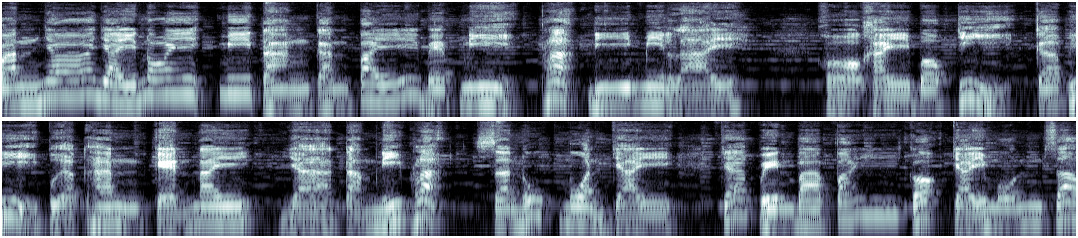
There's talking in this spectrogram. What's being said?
ปัญญาใหญ่น้อย มีต่างกันไปแบบนี้ พระดีมีหลายขอไข่บอกจี้กะพี่เปลือกหันแก่นใน อย่าตำนี้พระสนุกม่วนใจจะเป็นบาปไปก็ใจมนเศร้า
